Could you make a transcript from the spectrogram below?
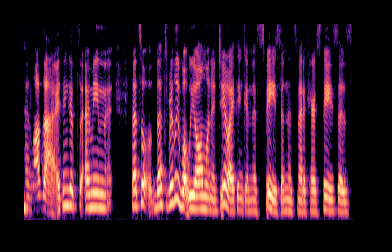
love that. I think it's, I mean, that's that's really what we all want to do. I think in this space, in this Medicare space, is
